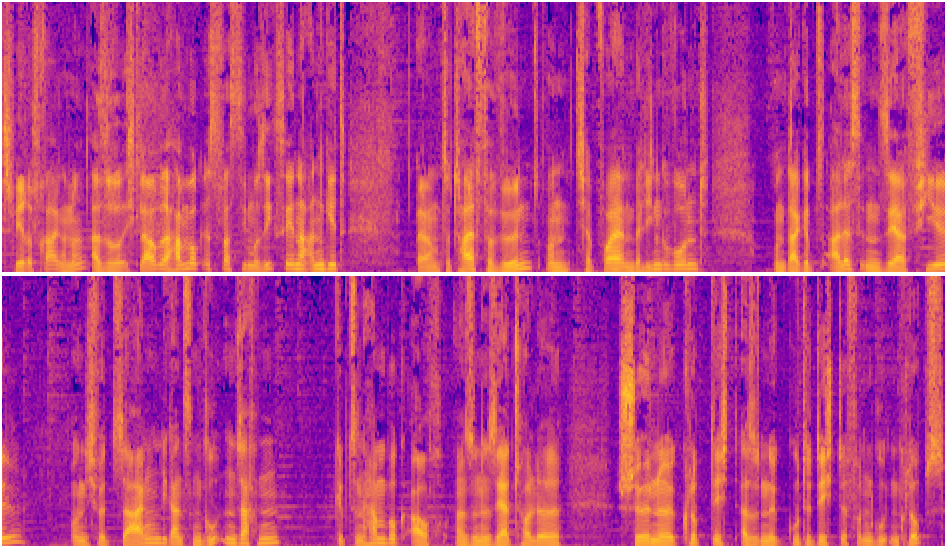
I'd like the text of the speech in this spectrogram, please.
Schwere Frage, ne? Also ich glaube, Hamburg ist, was die Musikszene angeht, ähm, total verwöhnt und ich habe vorher in Berlin gewohnt und da gibt es alles in sehr viel und ich würde sagen, die ganzen guten Sachen gibt es in Hamburg auch. Also eine sehr tolle, schöne Clubdichte, also eine gute Dichte von guten Clubs.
